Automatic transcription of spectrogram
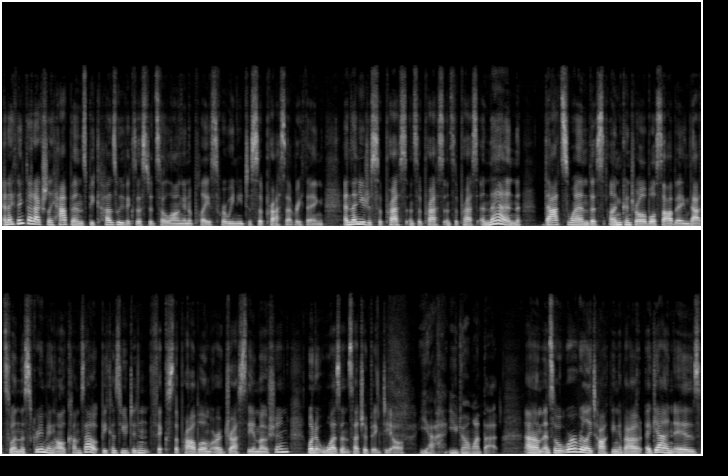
And I think that actually happens because we've existed so long in a place where we need to suppress everything. And then you just suppress and suppress and suppress. And then that's when this uncontrollable sobbing, that's when the screaming all comes out because you didn't fix the problem or address the emotion when it wasn't such a big deal. Yeah. Yeah, you don't want that. Um, and so, what we're really talking about, again, is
